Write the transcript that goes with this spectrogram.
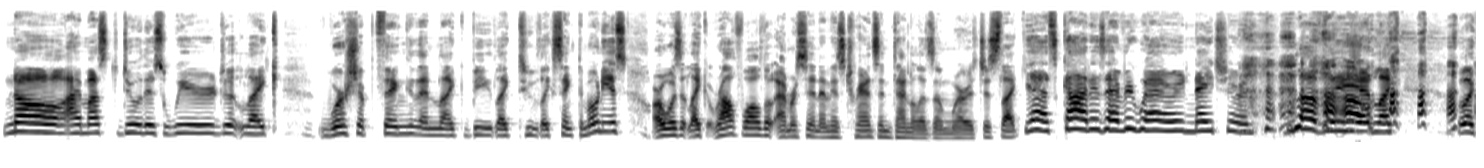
"No, I must do this weird like worship thing and like be like too like sanctimonious," or was it like Ralph Waldo Emerson and his transcendentalism, where it's just like, "Yes, God is everywhere in nature and lovely," oh. and like, like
